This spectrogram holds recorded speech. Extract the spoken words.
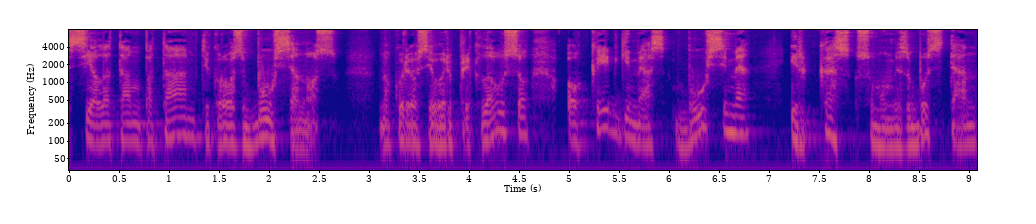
siela tampa tam tikros būsenos, nuo kurios jau ir priklauso, o kaipgi mes būsime ir kas su mumis bus ten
